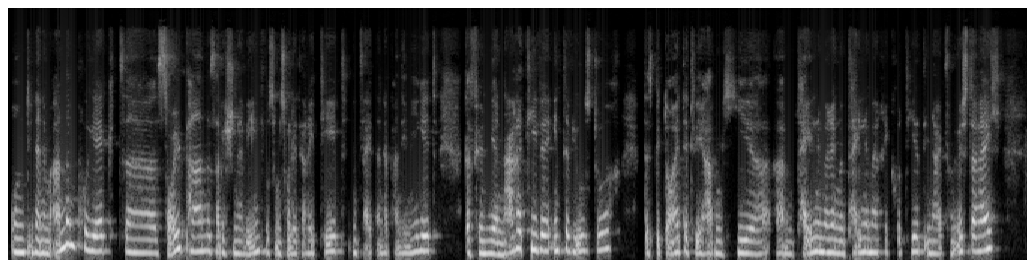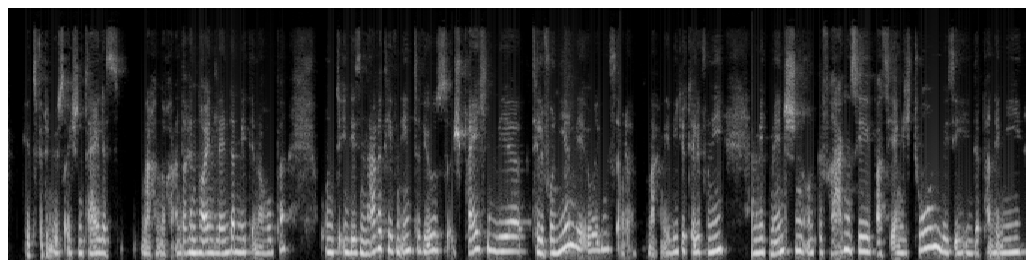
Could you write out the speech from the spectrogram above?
Und in einem anderen Projekt, äh, Solpan, das habe ich schon erwähnt, wo es um Solidarität in Zeiten einer Pandemie geht, da führen wir narrative Interviews durch. Das bedeutet, wir haben hier ähm, Teilnehmerinnen und Teilnehmer rekrutiert innerhalb von Österreich, jetzt für den österreichischen Teil, es machen noch andere neuen Länder mit in Europa. Und in diesen narrativen Interviews sprechen wir, telefonieren wir übrigens oder machen wir Videotelefonie mit Menschen und befragen sie, was sie eigentlich tun, wie sie in der Pandemie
